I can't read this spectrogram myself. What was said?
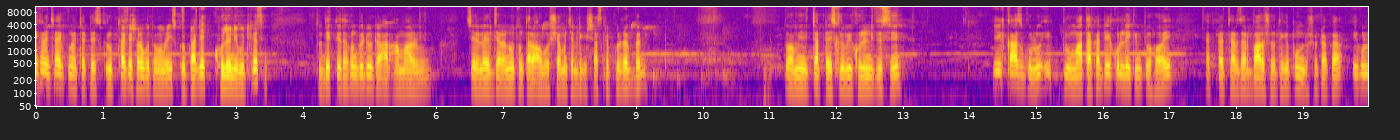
এখানে চার কোনো চারটা স্ক্রুপ থাকে, সর্বপ্রথম আমরা স্ক্রুপটাকে খুলে নেব, ঠিক আছে? তো দেখতে থাকুন ভিডিওটা, আর আমার চ্যানেলে যারা নতুন, তারা অবশ্যই আমার চ্যানেলটিকে সাবস্ক্রাইব করে রাখবেন। তো আমি চারটা স্ক্রুপই খুলে নিতেছি। এই কাজগুলো একটু মাথা খাটিয়ে করলে কিন্তু হয়, একটা চার্জার বারোশো থেকে পনেরোশো টাকা। এগুলো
